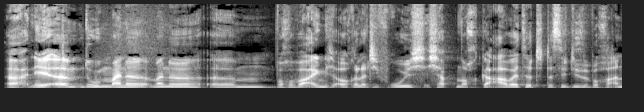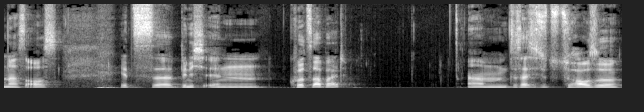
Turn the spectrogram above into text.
Ah, nee, ähm, du, meine, meine ähm, Woche war eigentlich auch relativ ruhig. Ich habe noch gearbeitet, das sieht diese Woche anders aus. Jetzt äh, bin ich in Kurzarbeit. Ähm, das heißt, ich sitze zu Hause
